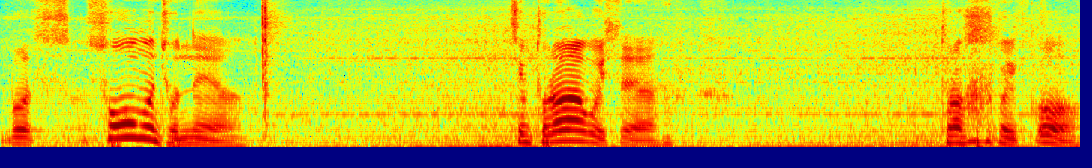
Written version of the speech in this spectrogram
뭐 소- 소음은 좋네요. 지금 돌아가고 있어요. 돌아가고 있고.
